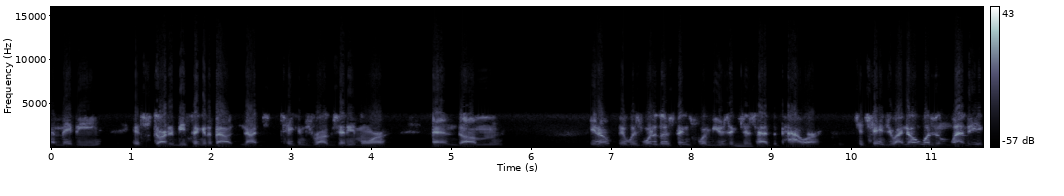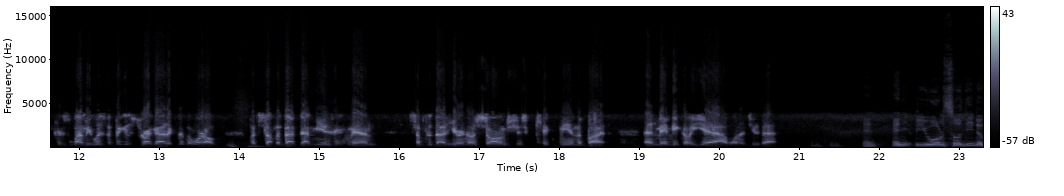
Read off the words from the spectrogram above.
and maybe it started me thinking about not taking drugs anymore. And, um, you know, it was one of those things where music just had the power to change you. I know it wasn't Lemmy because Lemmy was the biggest drug addict in the world, but something about that music, man, something about hearing those songs just kicked me in the butt and made me go, yeah, I want to do that. And and you also did a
